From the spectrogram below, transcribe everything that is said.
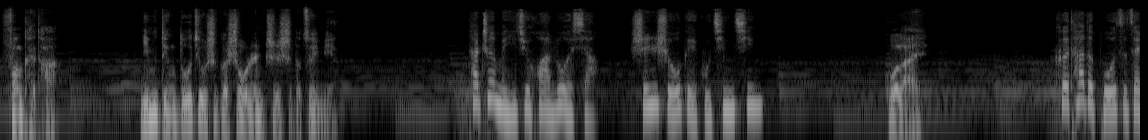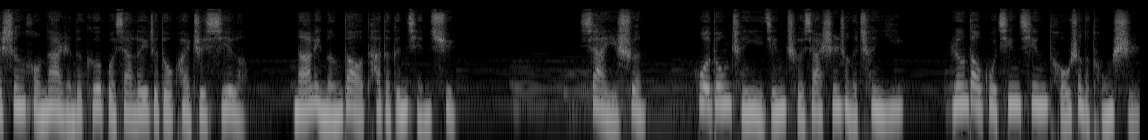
放开他，你们顶多就是个受人指使的罪名。他这么一句话落下，伸手给顾青青过来。可他的脖子在身后那人的胳膊下勒着，都快窒息了，哪里能到他的跟前去？下一瞬，霍东辰已经扯下身上的衬衣。扔到顾青青头上的同时，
